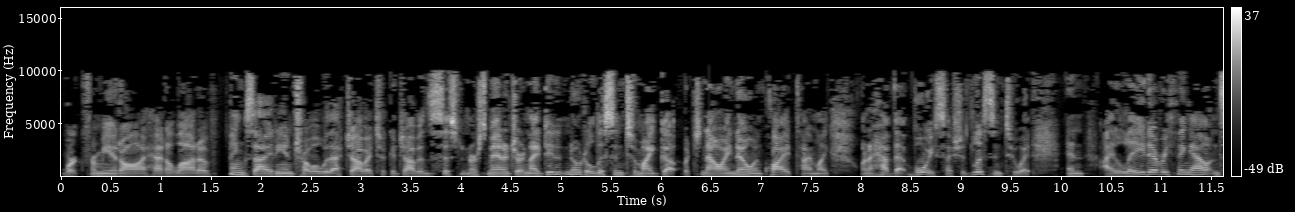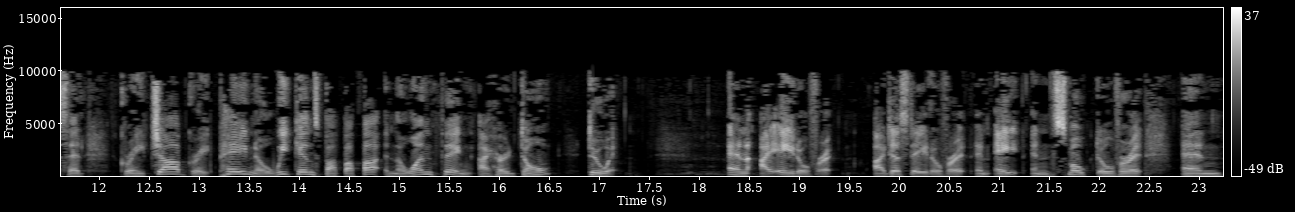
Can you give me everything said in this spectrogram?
work for me at all. I had a lot of anxiety and trouble with that job. I took a job as assistant nurse manager, and I didn't know to listen to my gut, which now I know in quiet time. Like when I have that voice, I should listen to it. And I laid everything out and said, "Great job, great pay, no weekends, ba ba ba." And the one thing I heard, "Don't do it," and I ate over it. I just ate over it and ate and smoked over it and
